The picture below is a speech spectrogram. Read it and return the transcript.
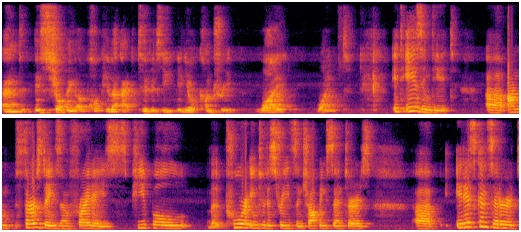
And is shopping a popular activity in your country? Why? Why not? It is indeed. Uh, on Thursdays and Fridays, people uh, pour into the streets and shopping centers uh, it is considered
